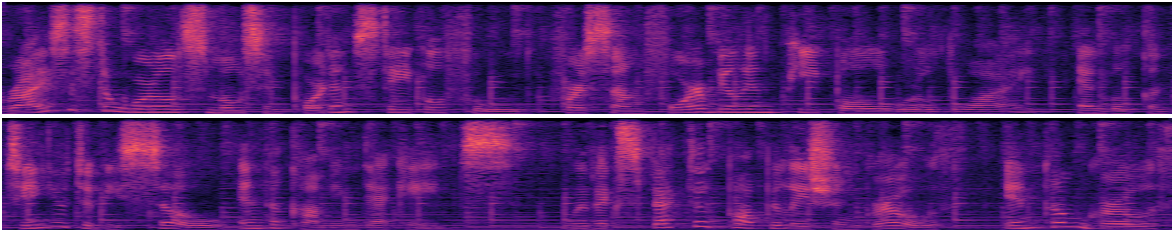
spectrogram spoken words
Rice is the world's most important staple food for some 4 billion people worldwide and will continue to be so in the coming decades. With expected population growth, income growth,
